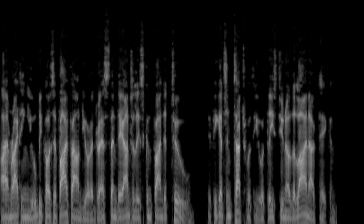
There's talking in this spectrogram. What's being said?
I am writing you because if I found your address, then De Angelis can find it too. If he gets in touch with you, at least you know the line I've taken.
